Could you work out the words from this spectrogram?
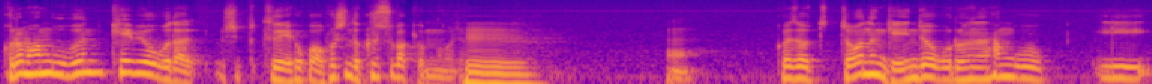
그럼 한국은 KBO보다 시프트의 효과가 훨씬 더 클 수밖에 없는 거죠. 음. 어. 그래서 저는 개인적으로는 한국이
